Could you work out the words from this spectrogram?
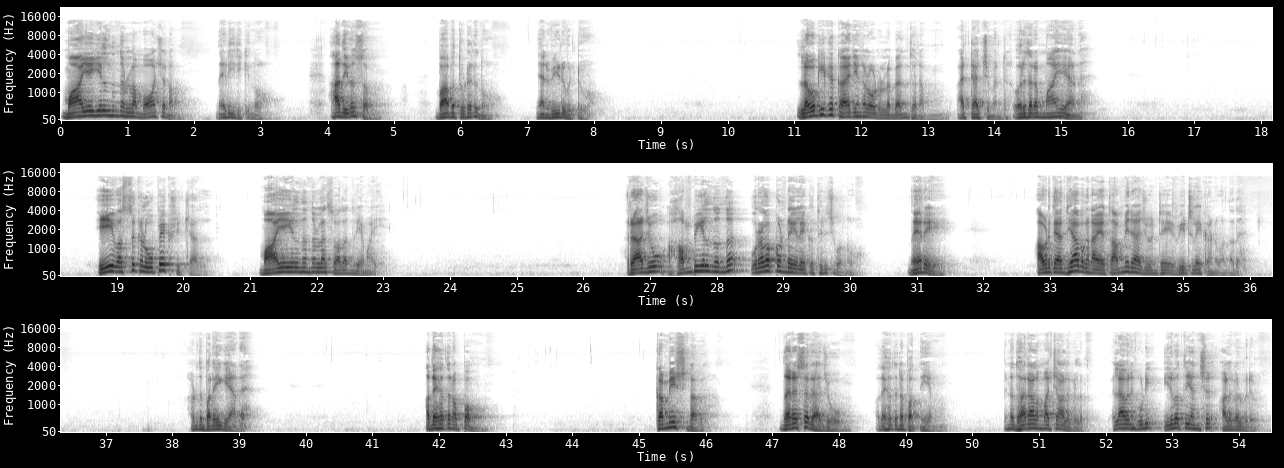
മായയിൽ നിന്നുള്ള മോചനം നേടിയിരിക്കുന്നു. ആ ദിവസം ബാബ തുടരുന്നു. ഞാൻ വീട് വിട്ടു. ലൗകിക കാര്യങ്ങളോടുള്ള ബന്ധനം അറ്റാച്ച്മെന്റ് ഒരു തരം മായയാണ്. ഈ വസ്തുക്കൾ ഉപേക്ഷിച്ചാൽ മായയിൽ നിന്നുള്ള സ്വാതന്ത്ര്യമായി. രാജു ഹംപിയിൽ നിന്ന് ഉറവക്കൊണ്ടയിലേക്ക് തിരിച്ചു വന്നു. നേരെ അവിടുത്തെ അധ്യാപകനായ തമ്മിരാജുവിന്റെ വീട്ടിലേക്കാണ് വന്നത്. അവിടുന്ന് പറയുകയാണ് അദ്ദേഹത്തിനൊപ്പം കമ്മീഷണർ നരസരാജുവും അദ്ദേഹത്തിന്റെ പത്നിയും പിന്നെ ധാരാളം മറ്റാളുകളും എല്ലാവരും കൂടി ഇരുപത്തിയഞ്ച് ആളുകൾ വരും.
